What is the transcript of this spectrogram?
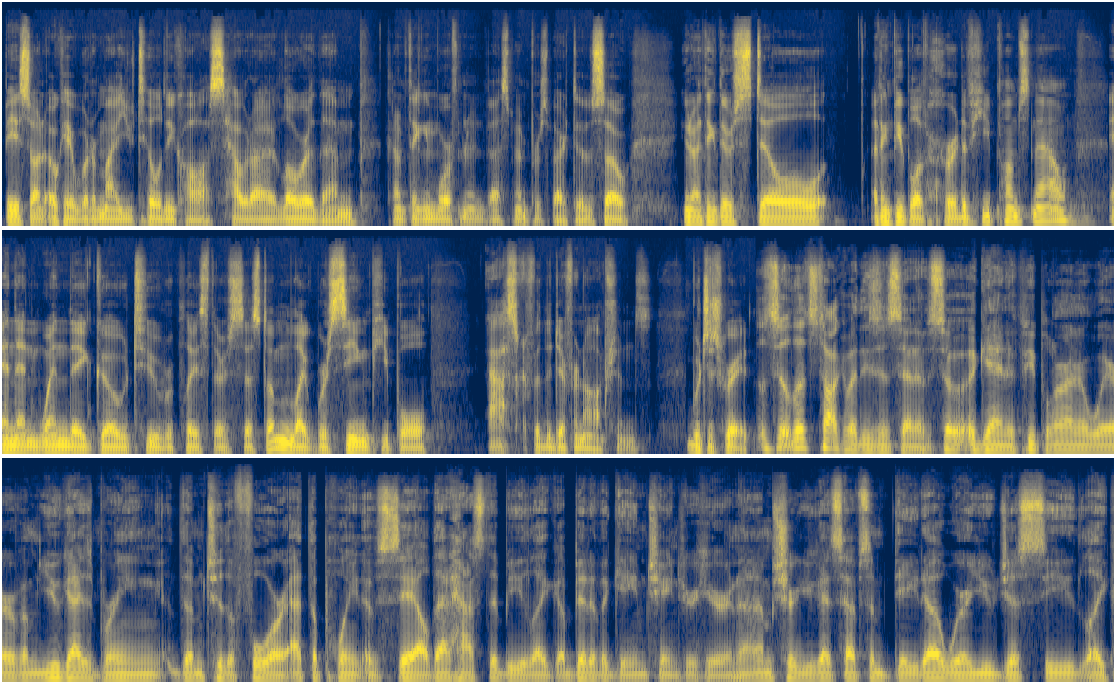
based on okay, what are my utility costs? How would I lower them? Kind of thinking more from an investment perspective. So, you know, I think there's still I think people have heard of heat pumps now. Mm-hmm. And then when they go to replace their system, like we're seeing people ask for the different options, which is great. So let's talk about these incentives. So again, if people are unaware of them, you guys bring them to the fore at the point of sale. That has to be like a bit of a game changer here. And I'm sure you guys have some data where you just see like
